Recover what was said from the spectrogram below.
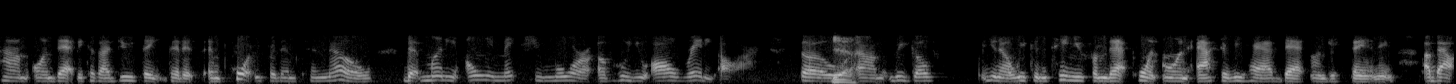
time on that because I do think that it's important for them to know that money only makes you more of who you already are. So yes. um, we go, you know, we continue from that point on after we have that understanding about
